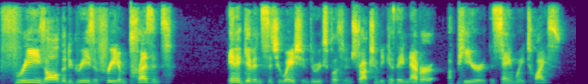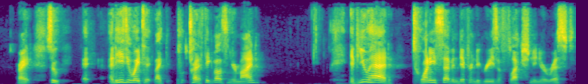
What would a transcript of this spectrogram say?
freeze all the degrees of freedom present in a given situation through explicit instruction because they never appear the same way twice. Right? So an easy way to like try to think about this in your mind if you had 27 different degrees of flexion in your wrist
